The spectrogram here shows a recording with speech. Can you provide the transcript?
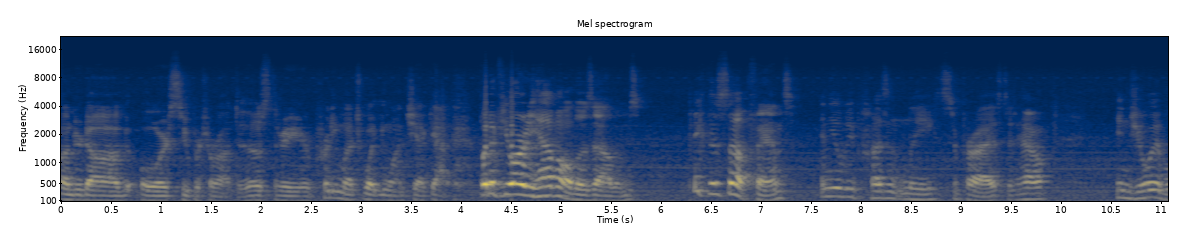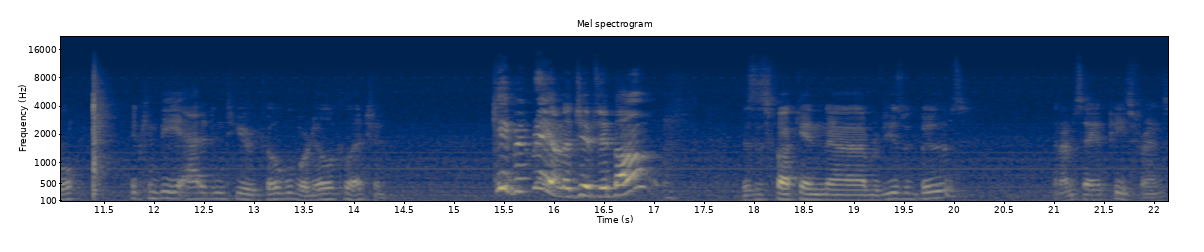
Underdog or Super Taranta. Those three are pretty much what you want to check out. But if you already have all those albums, pick this up, fans and you'll be pleasantly surprised at how enjoyable it can be added into your Gogol Bordello collection. Keep it real, a gypsy bone! This is fucking uh, Reviews with Booze. And I'm saying peace, friends.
